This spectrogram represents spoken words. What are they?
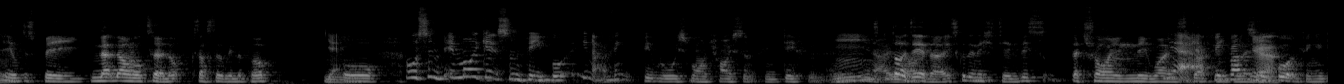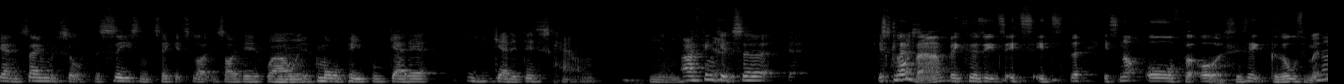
Mm. it'll just be no, no one will turn up because I'll still be in the pub, Yeah. Or Or some, it might get some people. You know, I think people always want to try something different. And, Mm. you it's a good like- idea though. It's a good initiative. This they're trying new ways yeah, to get I think people that's in. the Yeah. important thing. Again, same with sort of the season tickets, like this idea of well, Mm. if more people get it, you get a discount. Mm. I think Yeah. it's a. It's It's nice. clever because it's it's it's the it's not all for us, is it? Because ultimately,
